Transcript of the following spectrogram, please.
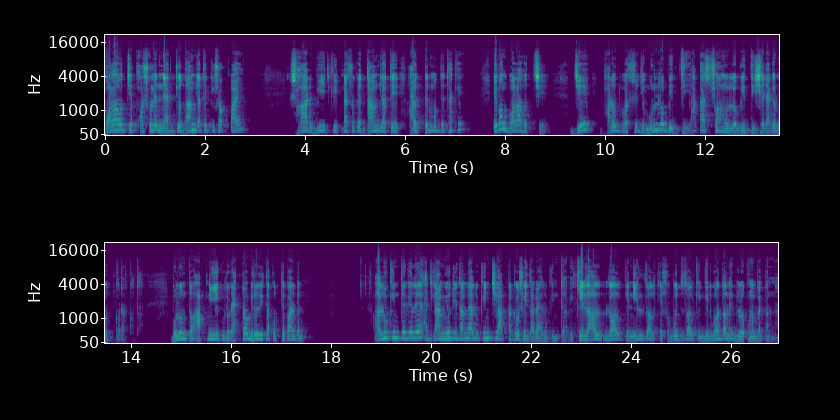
বলা হচ্ছে ফসলের ন্যায্য দাম যাতে কৃষক পায়। সার, বীজ, কীটনাশকের দাম যাতে আয়ত্তের মধ্যে থাকে। এবং বলা হচ্ছে যে, ভারতবর্ষে যে মূল্যবৃদ্ধি আকাশ ছোঁয়া মূল্যবৃদ্ধি সেটাকে রোধ করার কথা। বলুন তো, আপনি এগুলোর একটাও বিরোধিতা করতে পারবেন? আলু কিনতে গেলে আজকে আমিও যে দামে আলু কিনছি, আপনাকেও সেই দামে আলু কিনতে হবে। কে লাল দল, কে নীল দল, কে সবুজ দল, কে গেরুয়া দল, এগুলো কোনো ব্যাপার না।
